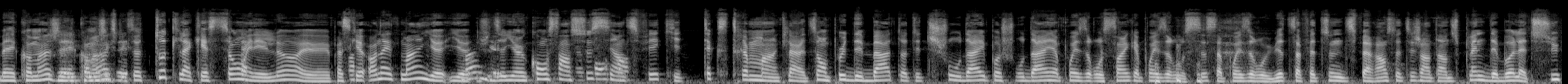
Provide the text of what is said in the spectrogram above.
Ben comment j'ai comment j'explique ça? Toute la question elle est là euh, parce que honnêtement il y a, il y a je veux dire, il y a un consensus scientifique qui est extrêmement clair. Tu sais, on peut débattre, t'es chaud d'ail, pas chaud d'ail, à 0.05, à 0.06, à 0.08, ça fait une différence? Tu sais, j'ai entendu plein de débats là-dessus.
